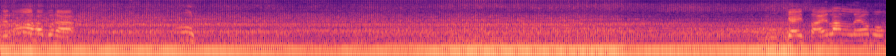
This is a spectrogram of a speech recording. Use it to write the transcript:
เสียงซอเซนอครับคุณอาโอ้ถูกใจสายลั่นเลยครับผม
